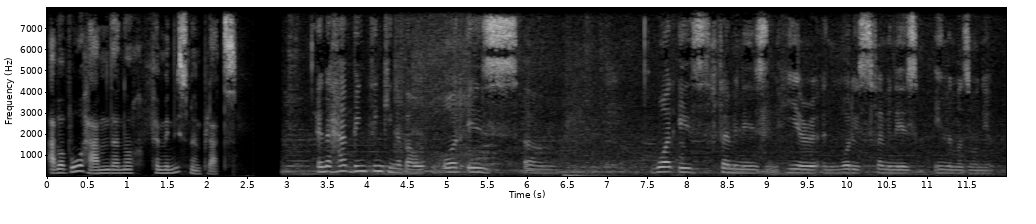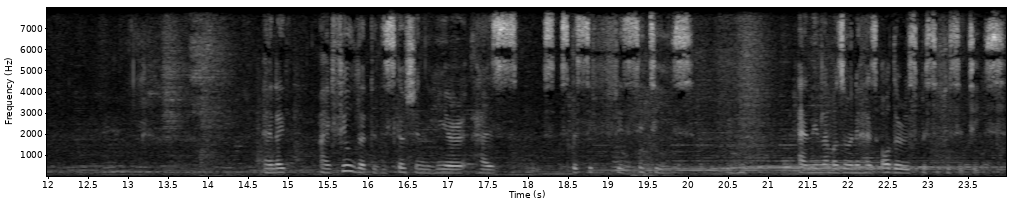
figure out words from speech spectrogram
Aber wo haben da noch Feminismen Platz? And I have been thinking about what is um, what is feminism here and what is feminism in Amazonia. And I, I feel that the discussion here has specificities, mm-hmm. and in Amazonia has other specificities.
